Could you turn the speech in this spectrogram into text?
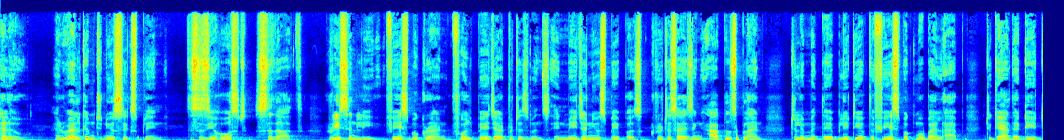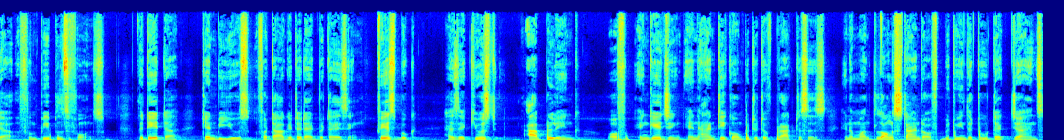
Hello, and welcome to News Explained. This is your host, Siddharth. Recently, Facebook ran full page advertisements in major newspapers criticizing Apple's plan to limit the ability of the Facebook mobile app to gather data from people's phones. The data can be used for targeted advertising. Facebook has accused Apple Inc. of engaging in anti competitive practices in a month long standoff between the two tech giants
